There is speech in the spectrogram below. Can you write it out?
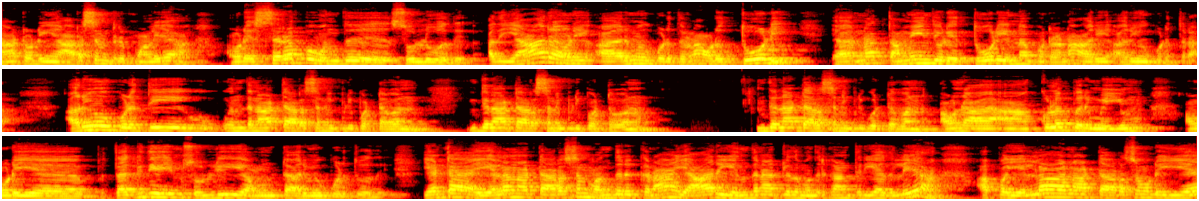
நாட்டுடைய அரசன் இருப்பான் இல்லையா? அவருடைய சிறப்பை வந்து சொல்லுவது. அது யார் அறி அறிமுகப்படுத்துறான்னா அவரோட தோழி. யாருன்னா தமேந்தியுடைய தோழி என்ன பண்ணுறான்னா அறி அறிமுகப்படுத்துகிறான் அறிமுகப்படுத்தி இந்த நாட்டு அரசன் இப்படிப்பட்டவன் இந்த நாட்டு அரசன் இப்படிப்பட்டவன். இந்த நாட்டு அரசன் இப்படிப்பட்டவன். அவன் குலப்பெருமையும் அவனுடைய தகுதியையும் சொல்லி அவன்கிட்ட அறிமுகப்படுத்துவது. ஏன்டா எல்லா நாட்டு அரசன் வந்திருக்கிறான் யார் எந்த நாட்டில் வந்திருக்கான்னு தெரியாது இல்லையா? அப்போ எல்லா நாட்டு அரசனுடைய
